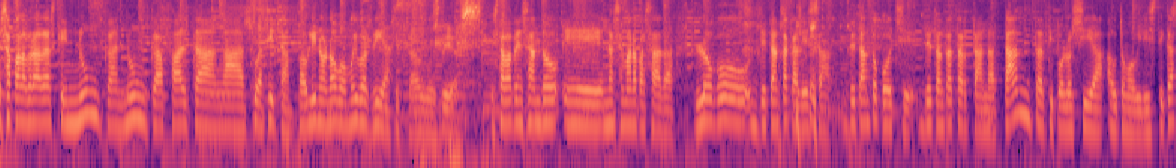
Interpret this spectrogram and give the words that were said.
As apalabradas que nunca, nunca faltan a súa cita. Paulino Novo, moi bons días. Que tal, bons días. Estaba pensando eh, na semana pasada, logo de tanta calesa, de tanto coche, de tanta tartana, tanta tipoloxía automobilística,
